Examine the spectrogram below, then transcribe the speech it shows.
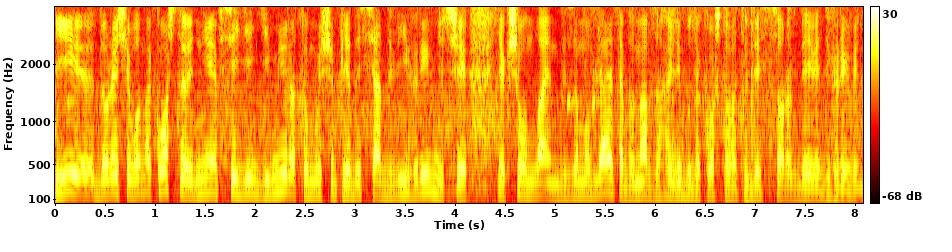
І, до речі, вона коштує не всі деньги міра, тому що 52 гривні, чи якщо онлайн ви замовляєте, вона взагалі буде коштувати десь 49 гривень.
